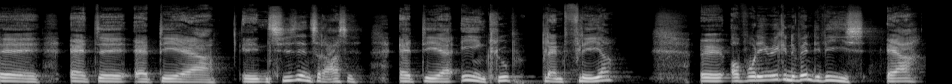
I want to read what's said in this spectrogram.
øh, at, øh, at det er en sideinteresse, at det er en klub blandt flere, øh, og hvor det jo ikke nødvendigvis er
